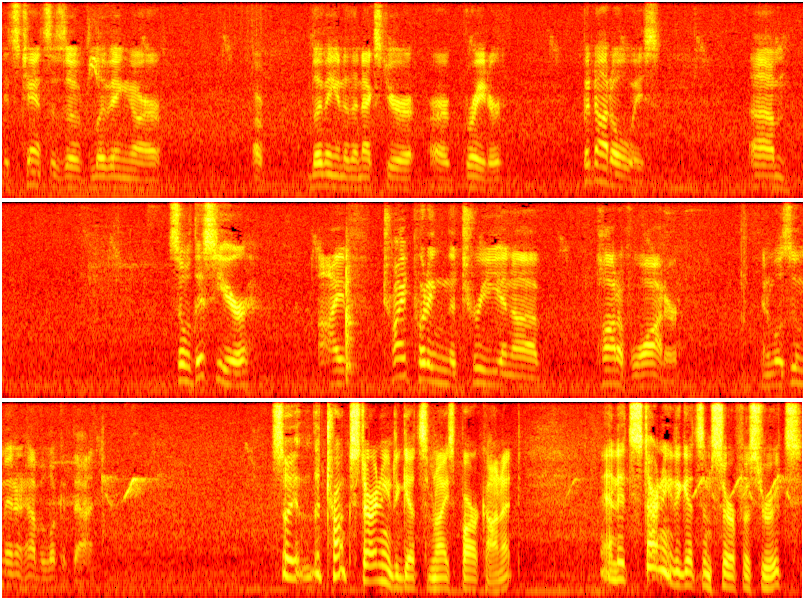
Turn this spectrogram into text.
its chances of living are or living into the next year are greater, but not always. Um, so this year, I've tried putting the tree in a pot of water, and we'll zoom in and have a look at that. So the trunk's starting to get some nice bark on it, and it's starting to get some surface roots.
